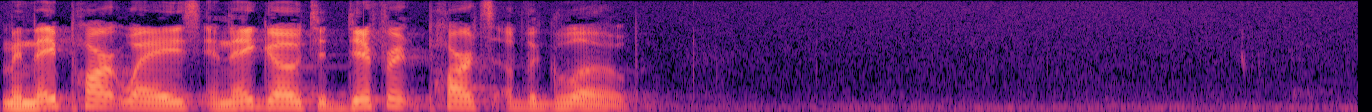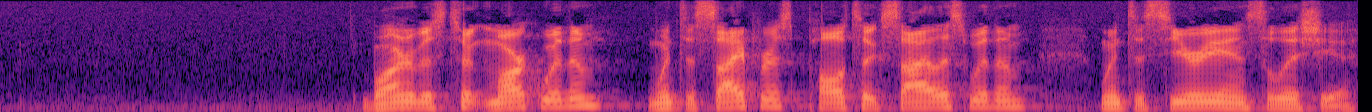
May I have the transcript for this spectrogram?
I mean, they part ways and they go to different parts of the globe Barnabas took Mark with him, went to Cyprus. Paul took Silas with him, went to Syria and Cilicia.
